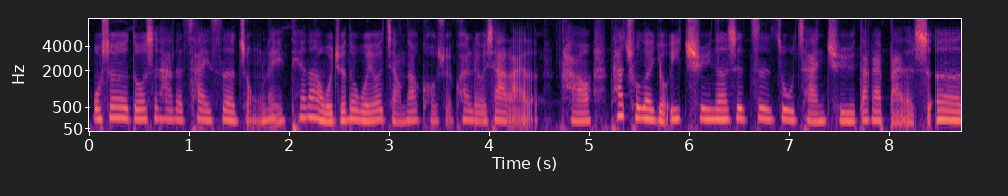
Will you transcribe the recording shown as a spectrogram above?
我说的多是他的菜色种类。天哪，我觉得我又讲到口水快流下来了。好，他除了有一区呢是自助餐区，大概摆了十二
